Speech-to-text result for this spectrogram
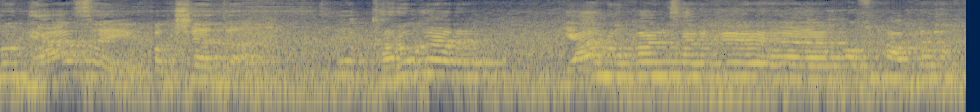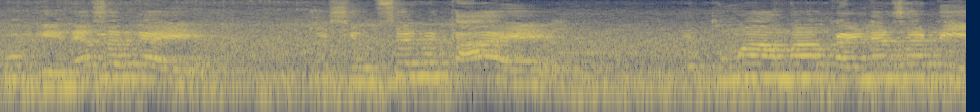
तो ध्यास आहे पक्षाचा. खरोखर या लोकांसारखे पासून आपल्याला खूप घेण्यासारखं आहे. की शिवसेना काय आहे? हे तुम्हा आम्हाला कळण्यासाठी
